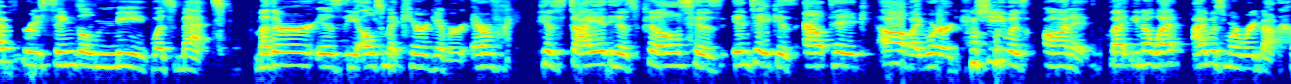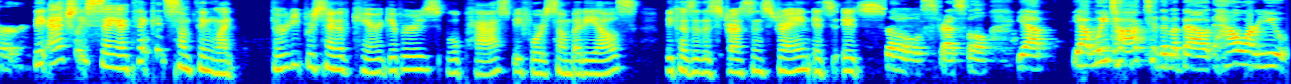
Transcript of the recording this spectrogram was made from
every single need was met. Mother is the ultimate caregiver. Every his diet, his pills, his intake, his outtake. Oh my word. She was on it. But you know what? I was more worried about her. They actually say, I think it's something like 30% of caregivers will pass before somebody else because of the stress and strain. It's it's so stressful. Yeah. Yeah, we talk to them about how are you?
